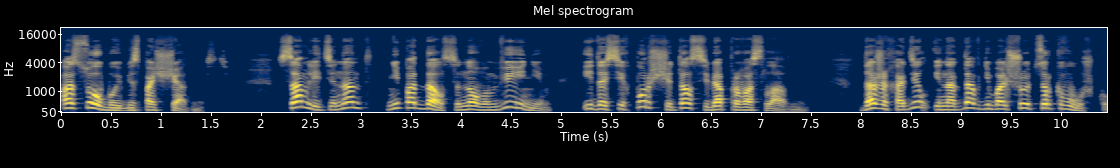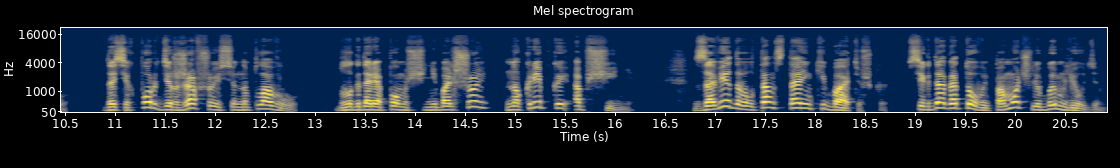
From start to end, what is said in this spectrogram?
особую беспощадность. Сам лейтенант не поддался новым веяниям и до сих пор считал себя православным. Даже ходил иногда в небольшую церквушку, до сих пор державшуюся на плаву, благодаря помощи небольшой, но крепкой общине. Заведовал там стаенький батюшка, всегда готовый помочь любым людям.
